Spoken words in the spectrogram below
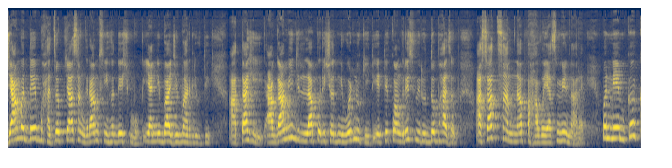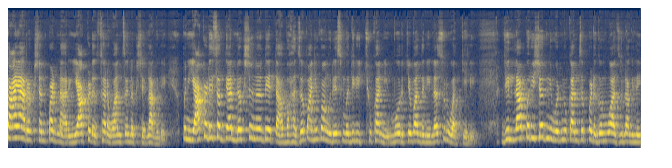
ज्यामध्ये भाजपच्या संग्रामसिंह देशमुख यांनी बाजी मारली होती. आताही आगामी जिल्हा परिषद निवडणुकीत येथे काँग्रेस विरुद्ध भाजप असाच सामना पाहावयास मिळणार आहे. पण नेमकं काय आरक्षण पडणार याकडं सर्वांचं लक्ष लागले. पण याकडे सध्या लक्ष न देता भाजप आणि काँग्रेसमधील इच्छुकांनी मोर्चे बांधणीला सुरुवात केली. जिल्हा परिषद निवडणुकांचं पडगम वाजू लागले.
